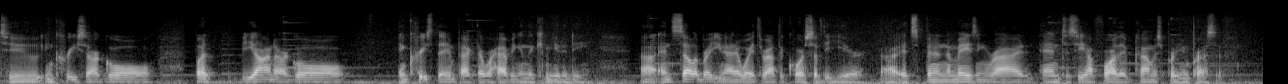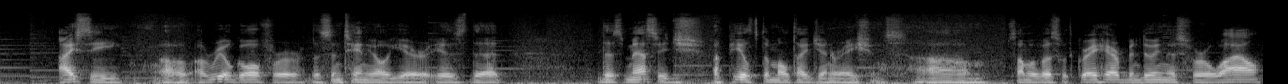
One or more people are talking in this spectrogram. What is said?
to increase our goal, but beyond our goal, increase the impact that we're having in the community. Uh, and celebrate United Way throughout the course of the year. Uh, it's been an amazing ride, and to see how far they've come is pretty impressive. I see a, a real goal for the centennial year is that this message appeals to multi generations. Um, some of us with gray hair have been doing this for a while.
